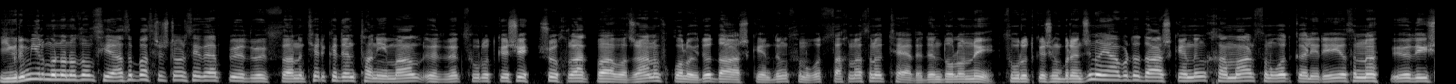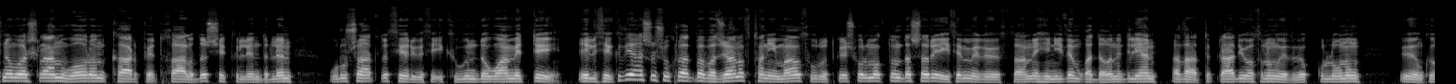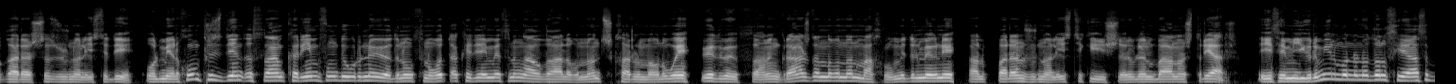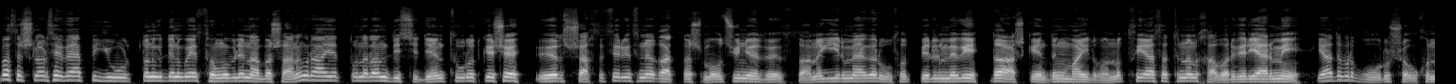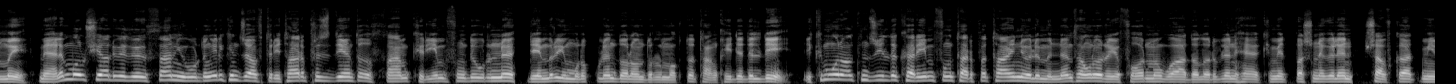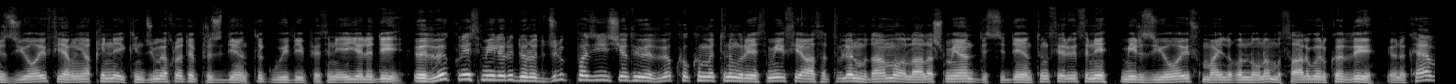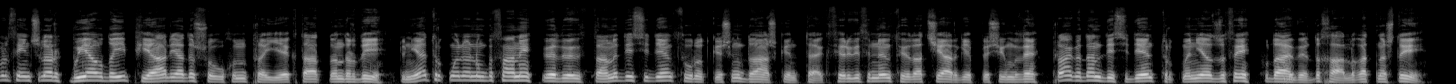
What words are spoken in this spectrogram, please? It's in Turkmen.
Ýigrimi ýyl mundan ozal syýasy basyşlar sebäpli Özbegistany terk eden tanymal özbek suratkeşi Şöhrat Babajanow golaýda Daşkendiň sungat sahnasyna täzeden dolandy. Suratkeşiň birinji noýabrda Daşkendiň Hamar sungat galereýasynda öz işine başlan Worn Carpet, halyda şekillendirilen uruş atly sergisi iki gün dowam etdi. Elli sekiz ýaşly Şöhrat Babajanow tanymal suratkeş bolmakdan daşary, eýsem Özbegistanda henizem gadagan edilýän Azatlyk Radiosynyň Özbek gullugynyň öňki Garaşsyz žurnalistidi. Ol merhum prezident Yslam Karimowyň döwründe özüniň Sungat akademiýasynyň agzalygyndan çykarylmagyny we Özbegistanyň graždanlygyndan mahrum edilmegini alyp baran žurnalistik işleri bilen baglanyşdyrýar. Eýsem, ýigrimi ýyl mundan ozal syýasy basyşlar sebäpli ýurtdan giden we soňy bilen ABŞ-nyň raýatlygyny alan dissident suratkeşe öz şahsy sergisine gatnaşmagy üçin Özbegistana girmäge rugsat berilmegi Daşkendiň maýylganlyk syýasatyndan habar berýärmi? Ýa-da bir gury şowhunmy? Mälim bolşy ýaly, Özbegistan ýurduň ilkinji awtoritar prezidenti Yslam Kerimowyň döwründe demir ýumruk bilen dolandyrylmakda tankyt edildi. Iki müň on altynjy ýylda Kerimowyň tarpa taýyn ölüminden soňra reforma wadalary bilen häkimiýet başyna gelen Şawkat Mirziýoýew ýaňy-ýakynda ikinji möhlete prezidentlik wezipesini eýeledi. Özbek resmileri döredijilik pozisiýasy özbek hökümetiniň resmi syýasaty bilen mydama ylalaşmaýan dissidentiň sergisini Mirziýoýew maýlyganlygyna mysal görkezdi. Ýöne käbir synçylar bu ýagdaýy PR ýa-da şowhun proýekt atlandyrdy. Dünýä türkmenleriniň bu sany özbegistanly dissident suratkeşiň Daşkentdäki sergisinden söz açýar. Gepleşigimize Pragadan dissident türkmen ýazyjysy Hudaýberdi Hally gatnaşdy.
